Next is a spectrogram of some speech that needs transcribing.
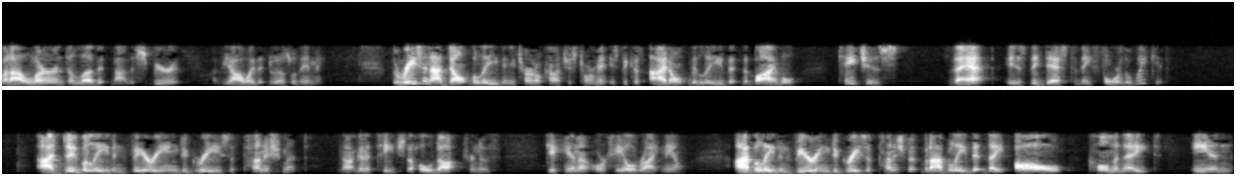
but I learn to love it by the Spirit of Yahweh that dwells within me. The reason I don't believe in eternal conscious torment is because I don't believe that the Bible teaches that is the destiny for the wicked. I do believe in varying degrees of punishment. I'm not going to teach the whole doctrine of Gehenna or hell right now. I believe in varying degrees of punishment, but I believe that they all culminate in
